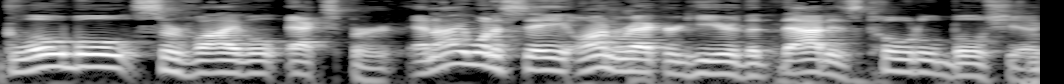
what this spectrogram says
global survival expert. And I want to say on record here that that is total bullshit.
